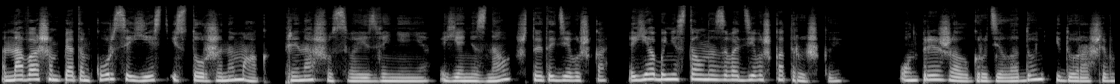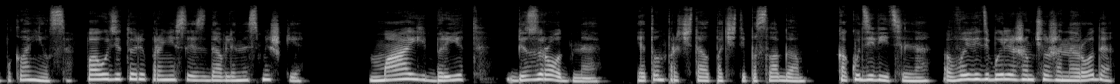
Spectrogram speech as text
На вашем пятом курсе есть исторженный маг. Приношу свои извинения. Я не знал, что это девушка. Я бы не стал называть девушку отрыжкой. Он прижал к груди ладонь и дурашливо поклонился. По аудитории пронеслись сдавленные смешки. «Май, Брит, безродная». Это он прочитал почти по слогам. «Как удивительно. Вы ведь были жемчужины рода?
